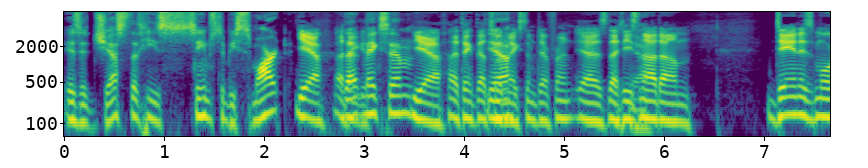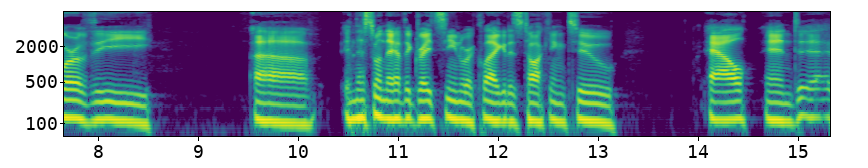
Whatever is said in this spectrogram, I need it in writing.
Is it just that he seems to be smart? Yeah, I that makes him. Yeah, I think that's Yeah. what makes him different. Yeah, is that he's Yeah. not. Um, Dan is more of the. Uh, in this one, they have the great scene where Claggett is talking to. Al, and uh,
